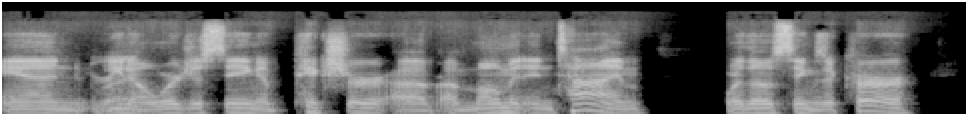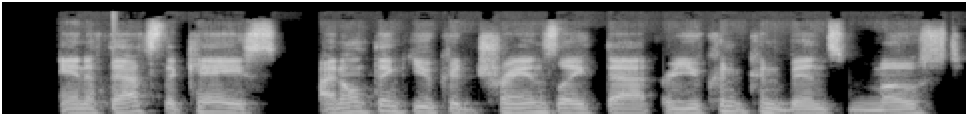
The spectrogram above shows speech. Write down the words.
and you know we're just seeing a picture of a moment in time where those things occur. And if that's the case, I don't think you could translate that, or you couldn't convince most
